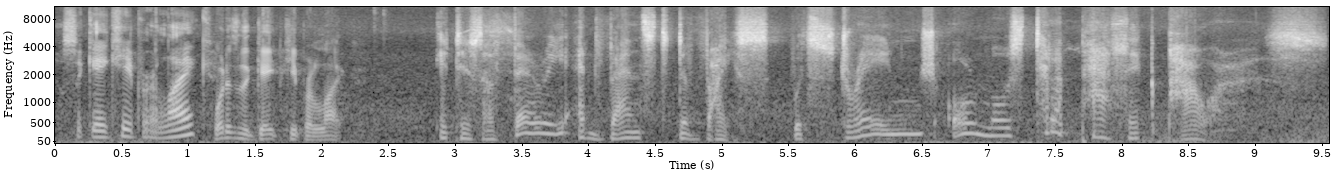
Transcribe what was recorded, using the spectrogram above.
What's the gatekeeper like? What is the gatekeeper like? It is a very advanced device with strange, almost telepathic powers.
